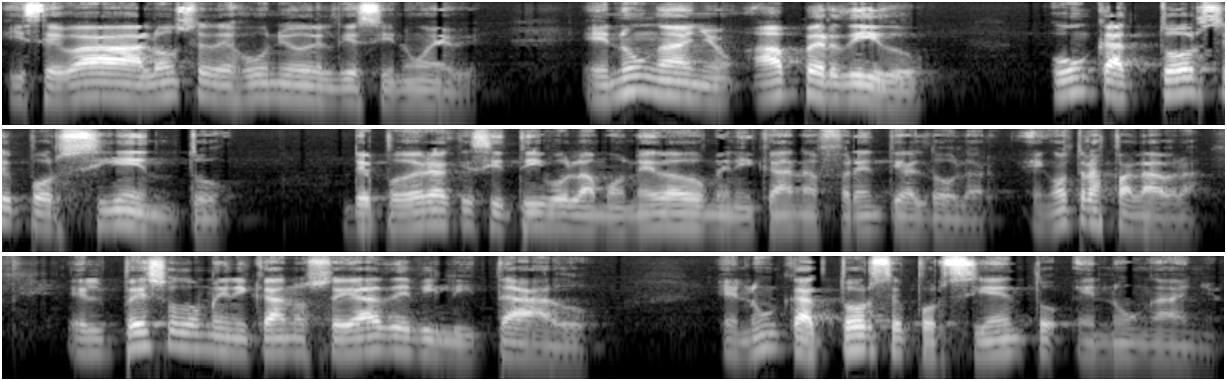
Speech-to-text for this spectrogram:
y se va al 11 de junio del 19. En un año ha perdido un 14% de poder adquisitivo la moneda dominicana frente al dólar. En otras palabras, el peso dominicano se ha debilitado en un 14% en un año.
